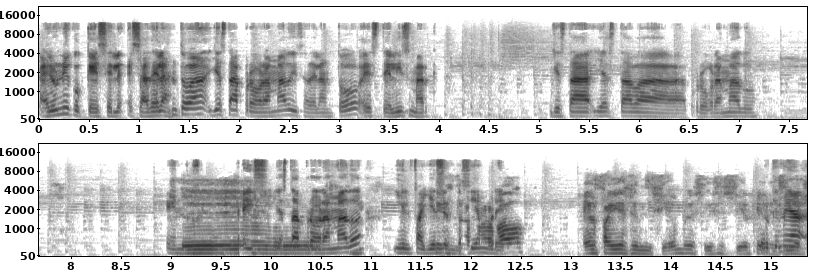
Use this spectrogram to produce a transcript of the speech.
El único que se, se adelantó, ya estaba programado y se adelantó, este Lismark. Ya, está, ya estaba programado. En, ya está programado y él fallece en diciembre. Él fallece en diciembre, sí, sí, sí. Porque mira,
